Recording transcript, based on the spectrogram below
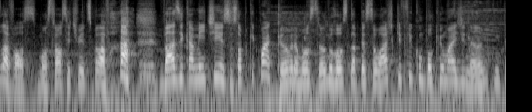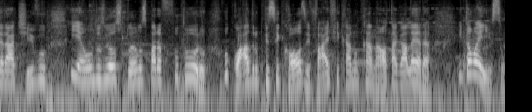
pela voz, mostrar os sentimentos pela voz. Basicamente isso, só porque com a câmera mostrando o rosto da pessoa, acho que fica um pouquinho mais dinâmico, interativo e é um dos meus planos para o futuro. O quadro Psicose vai ficar no canal, tá galera? Então é isso,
